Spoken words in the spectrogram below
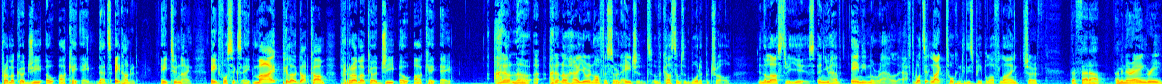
promo code G O R K A. That's 800 829 8468. MyPillow.com, promo code G O R K A. I don't know. I don't know how you're an officer, an agent of a Customs and Border Patrol in the last three years and you have any morale left. What's it like talking to these people offline, Sheriff? They're fed up. I mean, they're angry.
